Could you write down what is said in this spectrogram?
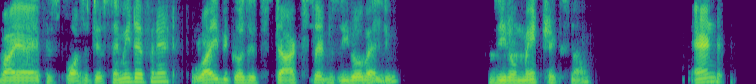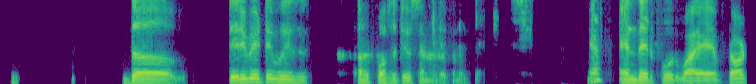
YIF is positive semi-definite. Why? Because it starts at zero value, zero matrix now. And the derivative is a positive semi-definite matrix. Yeah, and therefore YIF dot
